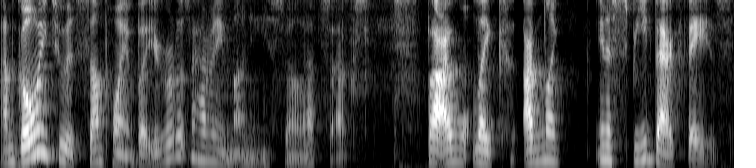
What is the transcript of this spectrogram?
I'm going to at some point, but your girl doesn't have any money, so that sucks. But I like I'm like in a speed bag phase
